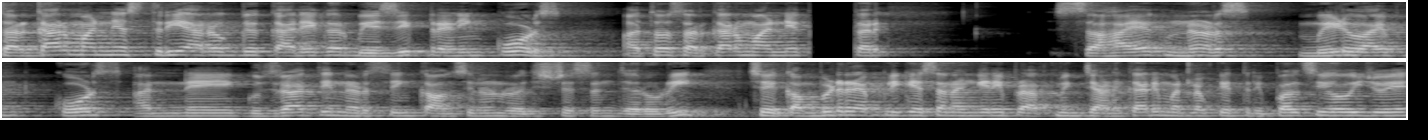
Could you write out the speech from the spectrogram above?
સરકાર માન્ય સ્ત્રી આરોગ્ય કાર્યકર બેઝિક ટ્રેનિંગ કોર્સ અથવા સરકાર માન્ય સહાયક નર્સ મિડવાઇફ કોર્સ અને ગુજરાતી નર્સિંગ કાઉન્સિલનું રજિસ્ટ્રેશન જરૂરી છે. કમ્પ્યુટર એપ્લિકેશન અંગેની પ્રાથમિક જાણકારી, મતલબ કે ત્રિપલ સી હોવી જોઈએ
